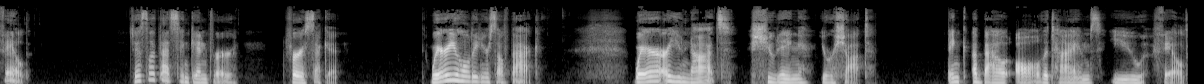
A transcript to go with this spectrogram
failed. Just let that sink in for for a second. Where are you holding yourself back? Where are you not shooting your shot? Think about all the times you failed.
